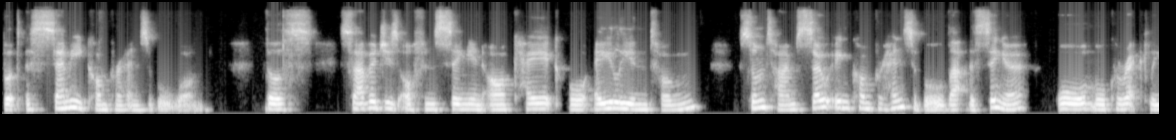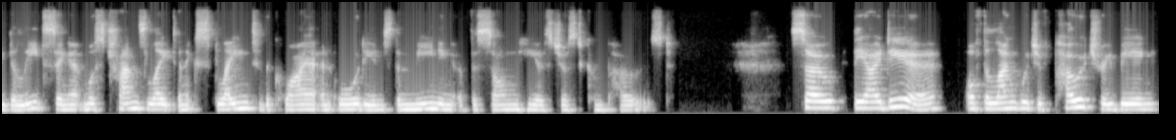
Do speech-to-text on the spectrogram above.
but a semi comprehensible one. Thus, savages often sing in archaic or alien tongue, sometimes so incomprehensible that the singer or more correctly, the lead singer must translate and explain to the choir and audience the meaning of the song he has just composed. So the idea of the language of poetry being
